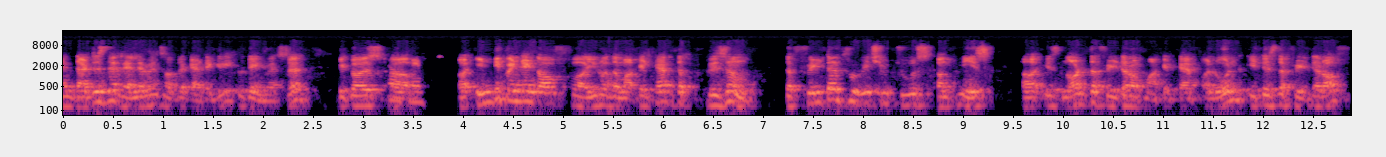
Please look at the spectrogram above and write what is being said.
and that is the relevance of the category to the investor because uh, okay uh, independent of uh, you know the market cap, the prism, the filter through which you choose companies uh, is not the filter of market cap alone. It is the filter of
